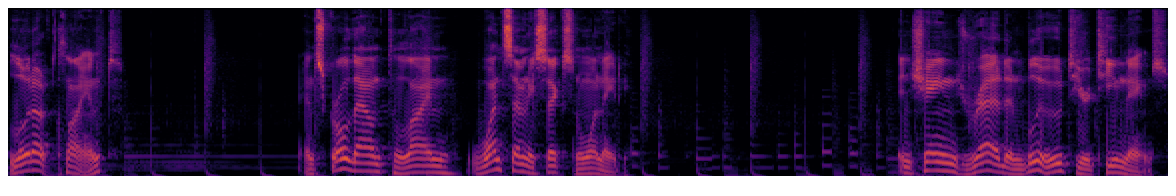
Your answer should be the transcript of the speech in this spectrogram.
Loadout Client, and scroll down to line 176 and 180. And change red and blue to your team names.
